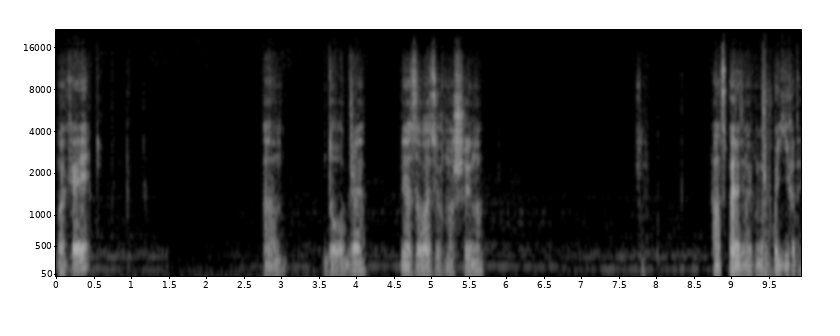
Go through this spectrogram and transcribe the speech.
Окей? Ем, добре. Я залазю в машину. А, спереді навіть можу поїхати.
